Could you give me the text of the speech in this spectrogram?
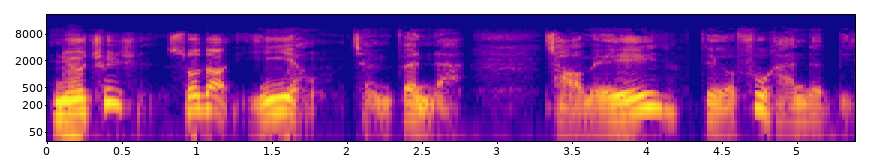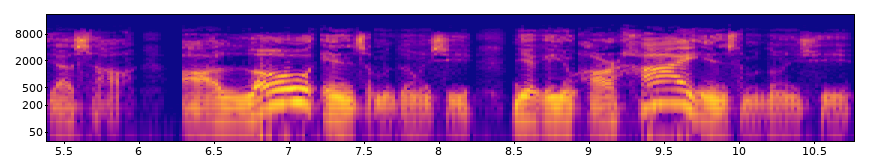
nutrition，说到营养成分呢， 草莓这个富含的比较少，are low in 什么东西，你也可以用 are high in 什么东西。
